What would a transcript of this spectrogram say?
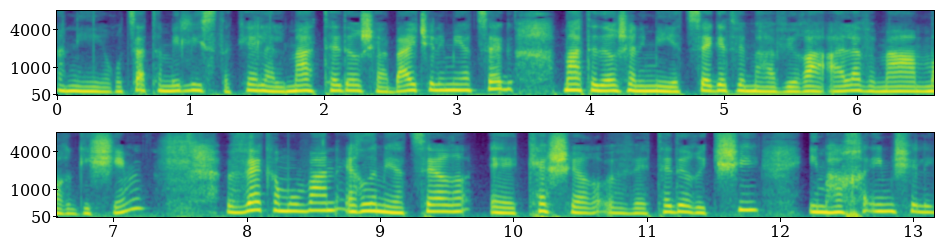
אני רוצה תמיד להסתכל על מה התדר שהבית שלי מייצג, מה התדר שאני מייצגת ומעבירה הלאה ומה מרגישים, וכמובן, איך זה מייצר אה, קשר ותדר רגשי עם החיים שלי.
